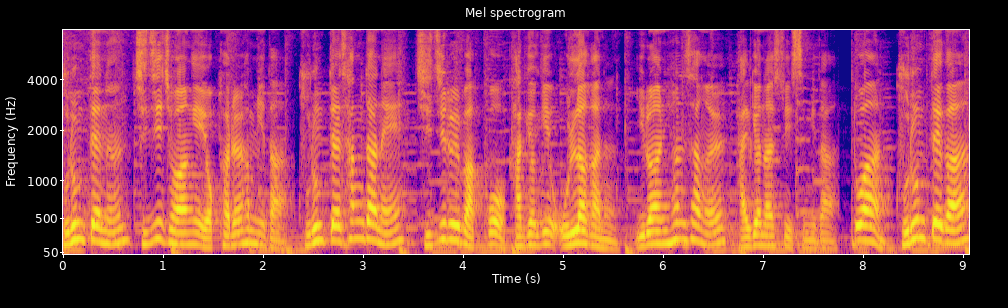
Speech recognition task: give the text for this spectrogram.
구름대는 지지 저항의 역할을 합니다. 구름대 상단에 지지를 받고 가격이 올라가는 이러한 현상을 발견할 수 있습니다. 또한 구름대가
